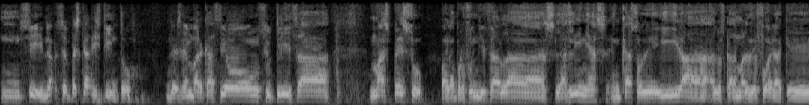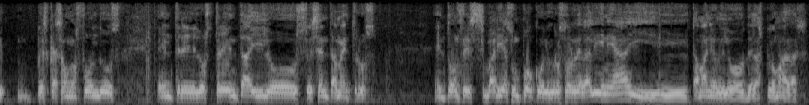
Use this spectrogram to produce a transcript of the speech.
Mm, Sí, no, se pesca distinto. Desde embarcación se utiliza más peso para profundizar las, las líneas en caso de ir a, a los calamares de fuera, que pescas a unos fondos entre los 30 y los 60 metros. Entonces varías un poco el grosor de la línea y el tamaño de, lo- de las plomadas.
